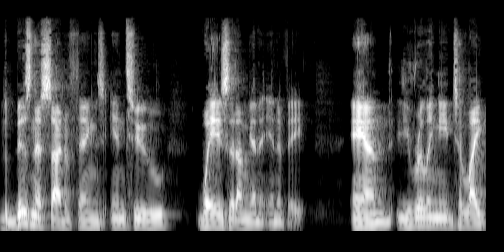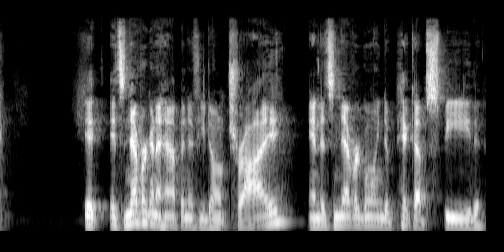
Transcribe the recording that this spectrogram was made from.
the business side of things into ways that I'm going to innovate. And you really need to like it. It's never going to happen if you don't try, and it's never going to pick up speed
